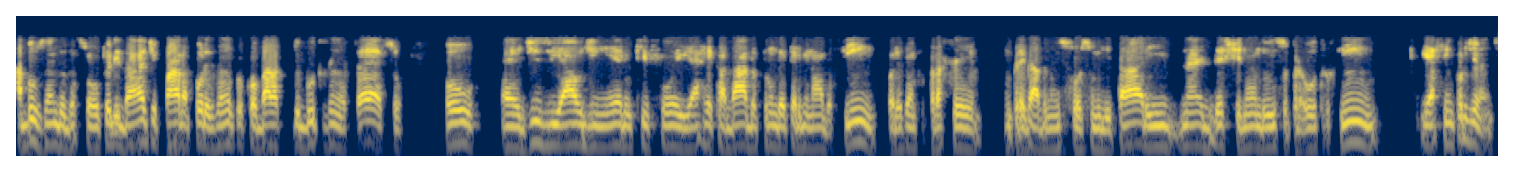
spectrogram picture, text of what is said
abusando da sua autoridade para, por exemplo, cobrar tributos em excesso ou é, desviar o dinheiro que foi arrecadado por um determinado fim, por exemplo, para ser empregado no esforço militar e né, destinando isso para outro fim, e assim por diante.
